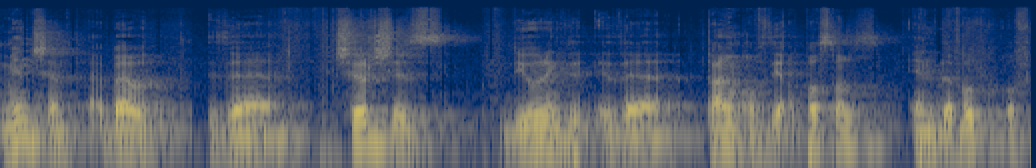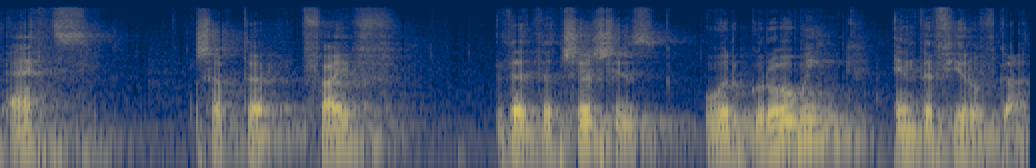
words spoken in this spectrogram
mentioned about the churches during the time of the apostles in the book of Acts, chapter 5, that the churches were growing in the fear of God.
